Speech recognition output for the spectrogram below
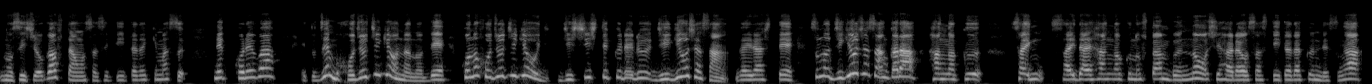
農水省が負担をさせていただきます。で、これは、えっと、全部補助事業なので、この補助事業を実施してくれる事業者さんがいらして、その事業者さんから半額、最最大半額の負担分のお支払いをさせていただくんですが、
